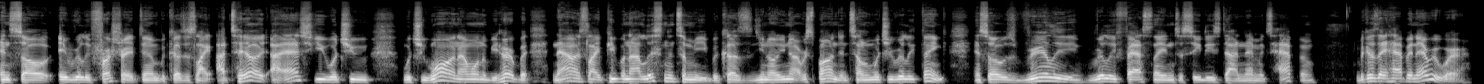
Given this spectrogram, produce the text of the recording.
And so it really frustrated them because it's like I tell I ask you what you what you want, I want to be heard. But now it's like people not listening to me because you know you're not responding, telling what you really think. And so it was really, really fascinating to see these dynamics happen because they happen everywhere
